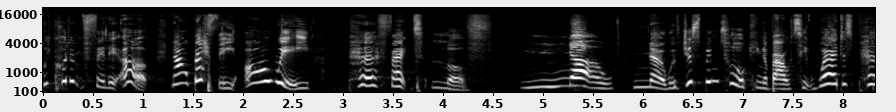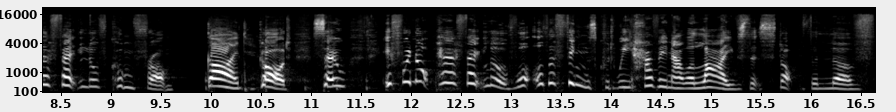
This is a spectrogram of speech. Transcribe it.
we couldn't fill it up. Now, Bethy, are we perfect love? No. No, we've just been talking about it. Where does perfect love come from? God. God. So, if we're not perfect love, what other things could we have in our lives that stop the love?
